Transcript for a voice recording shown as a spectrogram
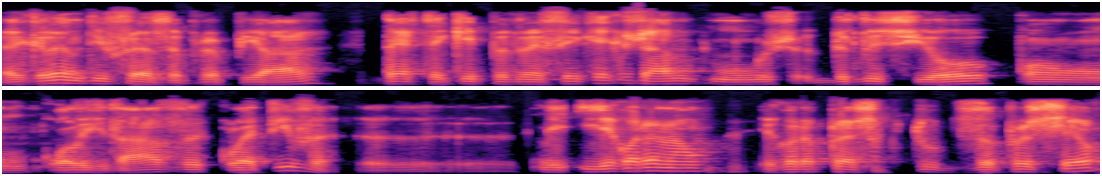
a grande diferença para pior desta equipa do Benfica que já nos deliciou com qualidade coletiva. Eh, e agora não. Agora parece que tudo desapareceu,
